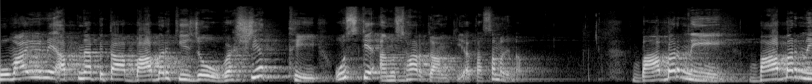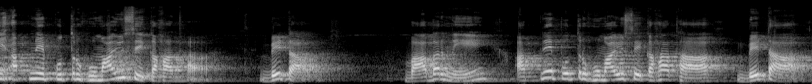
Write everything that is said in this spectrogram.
हुमायूं ने अपना पिता बाबर की जो वशियत थी, उसके अनुसार काम किया था, समझना। बाबर ने बाबर ने अपने पुत्र हुमायूं से कहा था, बेटा बाबर ने अपने पुत्र हुमायूं से कहा था, बेटा,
